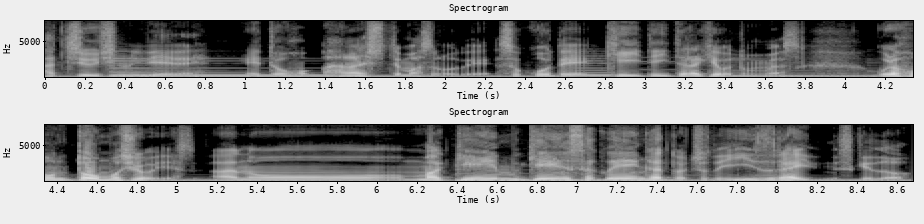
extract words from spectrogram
八十一の2でね、えっ、と、話してますので、そこで聞いていただければと思います。これ本当面白いです。あのー、まあ、ゲーム、原作映画とはちょっと言いづらいんですけど、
